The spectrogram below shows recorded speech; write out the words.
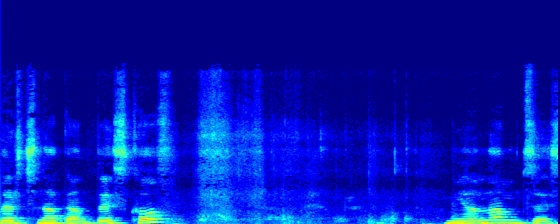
վերջնական տեսքով միանամ ձեզ,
